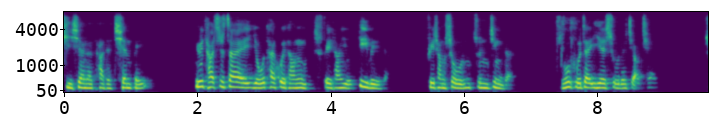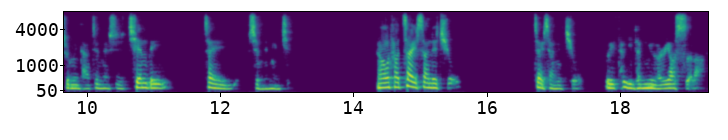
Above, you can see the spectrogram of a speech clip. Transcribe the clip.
体现了他的谦卑，因为他是在犹太会堂里非常有地位的，非常受人尊敬的，匍匐在耶稣的脚前，说明他真的是谦卑在神的面前，然后他再三的求，再三的求。为他因他女儿要死了，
